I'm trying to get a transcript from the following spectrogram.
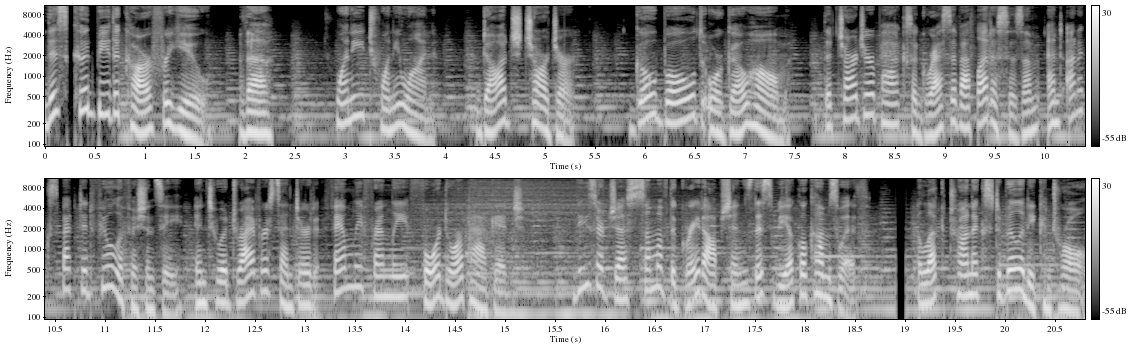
This could be the car for you. The 2021 Dodge Charger. Go bold or go home. The Charger packs aggressive athleticism and unexpected fuel efficiency into a driver-centered, family-friendly four-door package. These are just some of the great options this vehicle comes with. Electronic stability control,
